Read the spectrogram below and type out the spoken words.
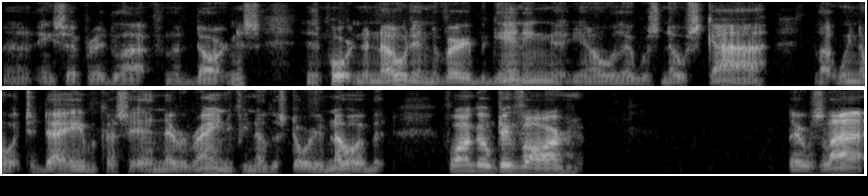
Uh, he separated light from the darkness. It's important to note in the very beginning that, you know, there was no sky like we know it today because it had never rained, if you know the story of Noah. But before I go too far, there was light.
